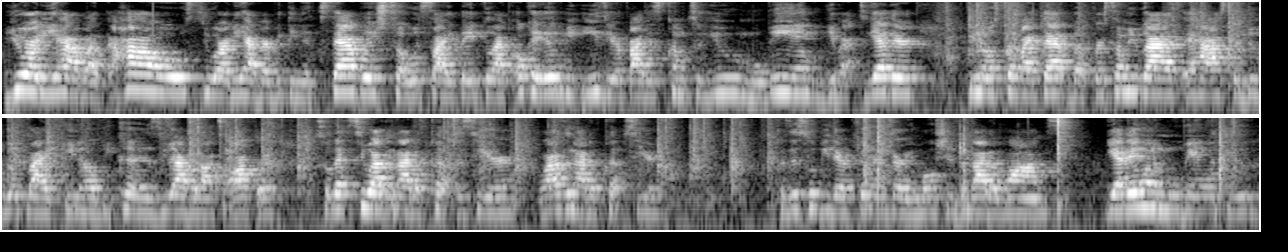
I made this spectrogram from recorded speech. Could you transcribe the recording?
you already have like the house, you already have everything established. So it's like they feel like, okay, it'll be easier if I just come to you, move in, we get back together, you know, stuff like that. But for some of you guys, it has to do with like, you know, because you have a lot to offer. So let's see why the Knight of Cups is here. Why is the Knight of Cups here? because this will be their feelings or emotions. The Knight of Wands. Yeah, they want to move in with you.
